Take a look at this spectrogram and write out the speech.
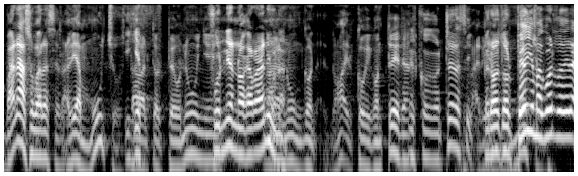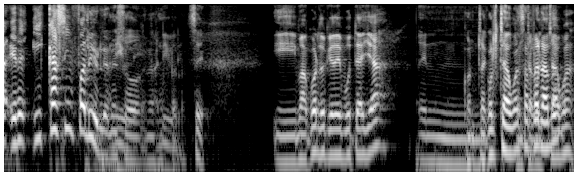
balazo para hacer. Había muchos. ¿Y Estaba el Torpeo Núñez. Fournier no agarraba ni una. no, el Coque Contreras. El Coque Contreras sí. Había Pero el torpeo yo me acuerdo era, era y casi infalible en Infalible, eso. en infalible. Sí. Y me acuerdo que debuté allá en... Contra Colchagua en San Fernando.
